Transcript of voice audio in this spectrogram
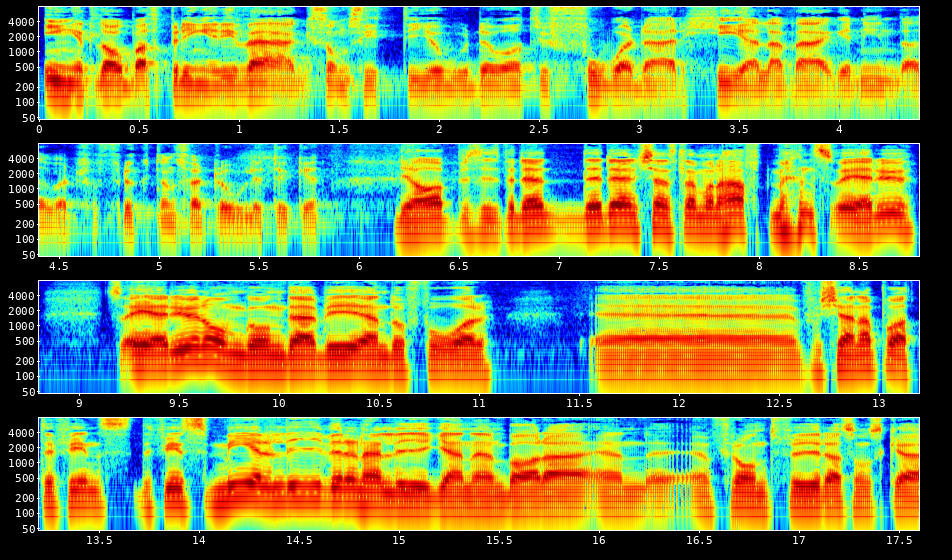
inget lag bara springer iväg som City gjorde och att vi får där hela vägen in. Det hade varit så fruktansvärt roligt tycker jag. Ja precis, för det, det är den känslan man har haft men så är det ju, så är det ju en omgång där vi ändå får, eh, får känna på att det finns, det finns mer liv i den här ligan än bara en, en frontfyra som ska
